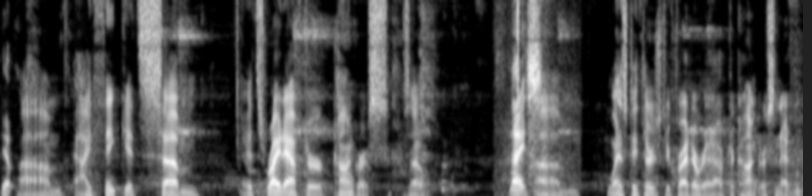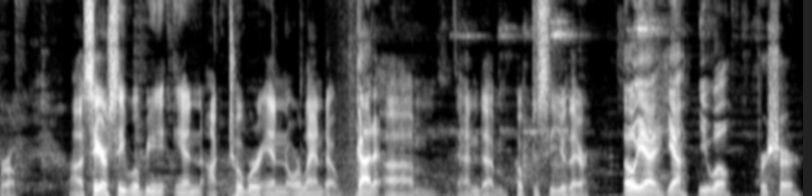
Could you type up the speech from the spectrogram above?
Yep. Um, I think it's um, it's right after Congress, so nice. um, Wednesday, Thursday, Friday, right after Congress in Edinburgh. Uh, CRC will be in October in Orlando, Got it. um, and um, hope to see you there. oh yeah, yeah, you will for sure.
